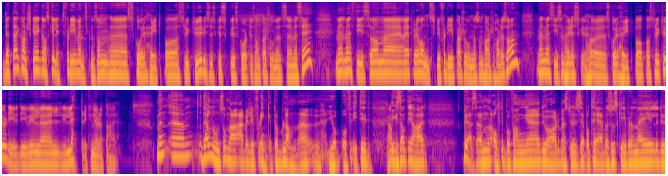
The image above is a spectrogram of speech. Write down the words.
Og dette er kanskje ganske lett for de menneskene som uh, scorer høyt på struktur, hvis du skulle sk- scoret sånn personlighetsmessig. Men, mens de som, uh, og jeg tror det er vanskelig for de personene som har, har det sånn, men mens de som scorer høyt på, på struktur, de, de vil uh, lettere kunne gjøre dette her. Men øhm, det er jo noen som da er veldig flinke til å blande jobb og fritid. Ja. Ikke sant? De har PC-en alltid på fanget, du har det mens du ser på TV, så skriver du en mail, du,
